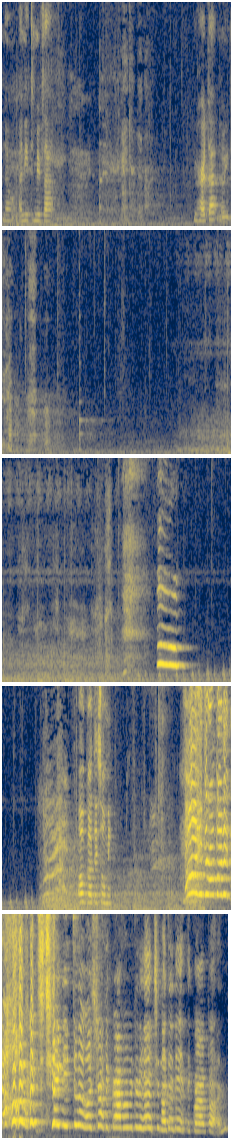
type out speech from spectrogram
no, I need to move that. You heard that? No, you didn't. Oh god, they saw me. No, I hit the wrong button! Oh, I went straight into them. I was trying to grab over to the edge and I didn't hit the grab button.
